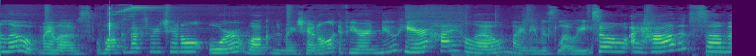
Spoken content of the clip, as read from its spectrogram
Hello, my loves. Welcome back to my channel or welcome to my channel. If you are new here, hi, hello, my name is Loey. So I have some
